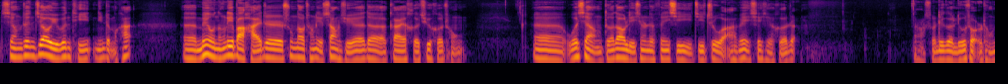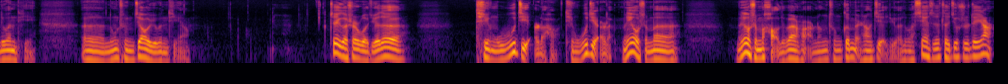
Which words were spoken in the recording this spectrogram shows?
乡镇教育问题您怎么看？呃，没有能力把孩子送到城里上学的，该何去何从？呃，我想得到理性的分析以及自我安慰，谢谢何子。啊，说这个留守儿童的问题。”呃，农村教育问题啊，这个事儿我觉得挺无解的哈，挺无解的，没有什么，没有什么好的办法能从根本上解决，对吧？现实它就是这样。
